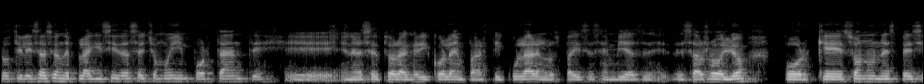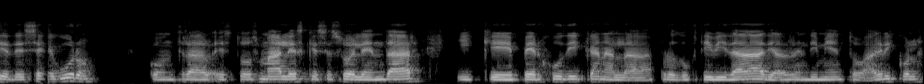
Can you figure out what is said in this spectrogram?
La utilización de plaguicidas se ha hecho muy importante eh, en el sector agrícola, en particular en los países en vías de desarrollo, porque son una especie de seguro contra estos males que se suelen dar y que perjudican a la productividad y al rendimiento agrícola.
